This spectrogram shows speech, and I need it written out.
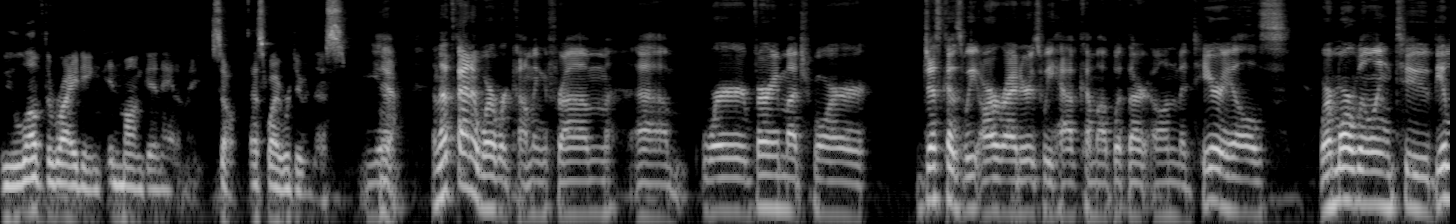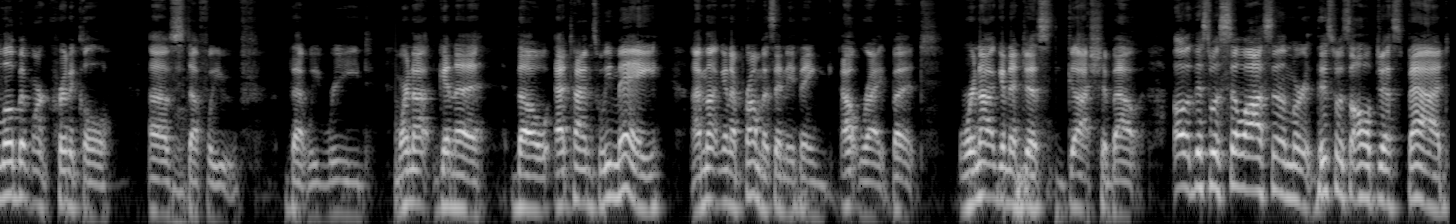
we love the writing in manga and anime. So that's why we're doing this. Yeah. Yeah. And that's kind of where we're coming from. Um, we're very much more, just because we are writers, we have come up with our own materials. We're more willing to be a little bit more critical of Mm. stuff we've that we read. We're not gonna, though. At times we may. I'm not gonna promise anything outright, but we're not gonna just gush about, oh, this was so awesome or this was all just bad.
